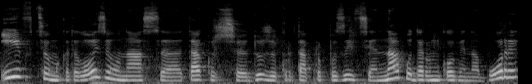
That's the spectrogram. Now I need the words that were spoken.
І в цьому каталозі у нас е, також дуже крута пропозиція на подарункові набори.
